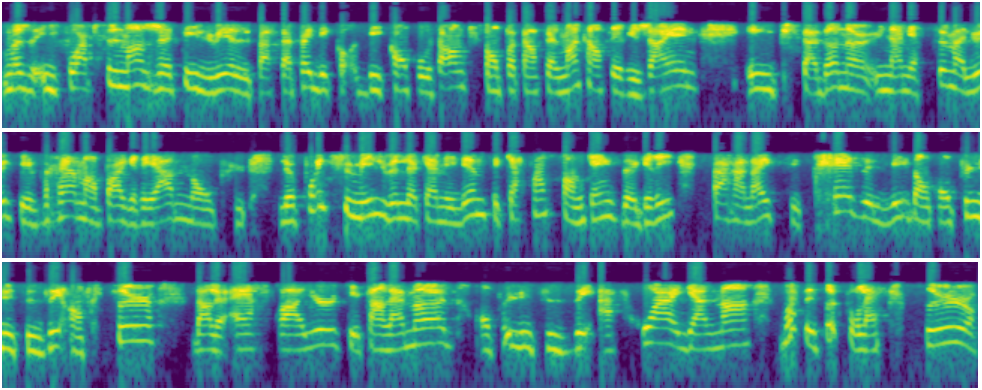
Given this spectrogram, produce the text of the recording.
moi, il faut absolument jeter l'huile parce que ça peut être des, des composantes qui sont potentiellement cancérigènes et puis ça donne une amertume à l'huile qui est vraiment pas agréable non plus. Le point de fumée, l'huile de caméline, c'est 475 degrés Fahrenheit, c'est très élevé, donc on peut l'utiliser en friture, dans le air fryer qui est en la mode, on peut l'utiliser à froid également. Moi, c'est sûr que pour la friture,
